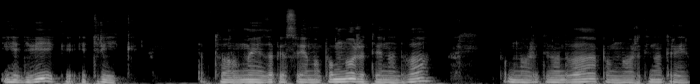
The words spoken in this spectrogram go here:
і двійки, і трійки. Тобто ми записуємо помножити на 2, помножити на 2, помножити на 3.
